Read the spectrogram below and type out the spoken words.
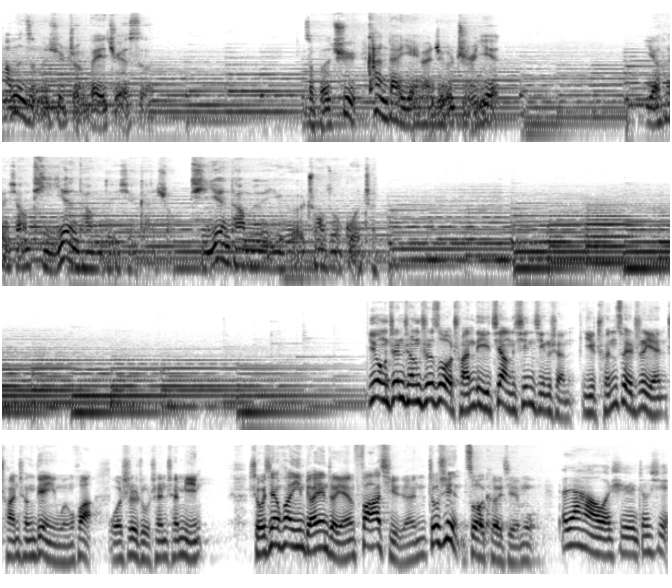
他们怎么去准备角色，怎么去看待演员这个职业，也很想体验他们的一些感受，体验他们的一个创作过程。用真诚之作传递匠心精神，以纯粹之言传承电影文化。我是主持人陈明。首先欢迎表演者言发起人周迅做客节目。大家好，我是周迅。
